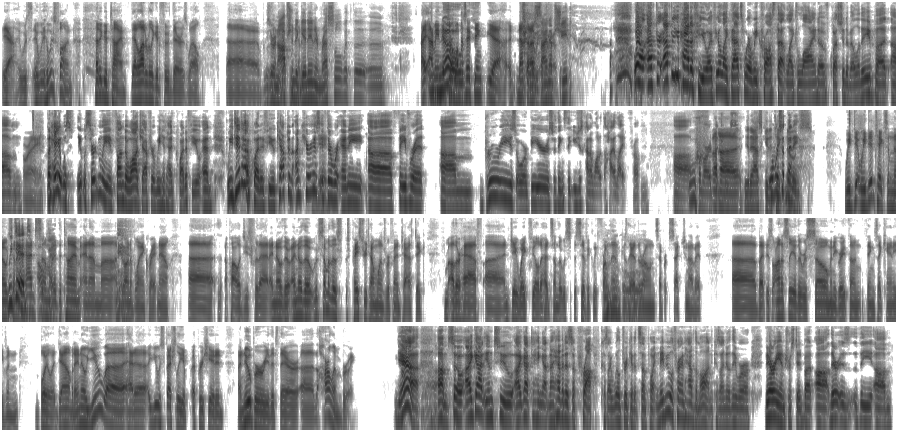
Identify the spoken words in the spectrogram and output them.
Yeah, it was it, it was fun. Had a good time. They had a lot of really good food there as well. Uh, Was there an option to get in and wrestle with the I, I mean, No. was, I think, yeah. uh, Not that I uh, was sign up sheet? well, after after you've had a few, I feel like that's where we cross that like line of questionability. But um, All right. but hey, it was it was certainly fun to watch after we had had quite a few, and we did have quite a few. Captain, I'm curious if there were any uh, favorite um, breweries or beers or things that you just kind of wanted to highlight from uh, Oof, from our uh, adventures. I did ask you to There were take so many. notes. We did we did take some notes. We and did. I had some Okay. at the time, and I'm uh, I'm drawing a blank right now. Uh, apologies for that. I know the I know the some of those pastry town ones were fantastic. From other half, uh, and Jay Wakefield had some that was specifically from them Mhm. because they had their own separate section of it. Uh, but it's honestly there was so many great th- things I can't even boil it down. But I know you uh, had a you especially appreciated a new brewery that's there, uh, the Harlem Brewing. yeah. Ah. Um, so I got into I got to hang out and I have it as a prop because I will drink it at some point. Maybe we'll try and have them on because I know they were very interested. But uh, there is the um,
